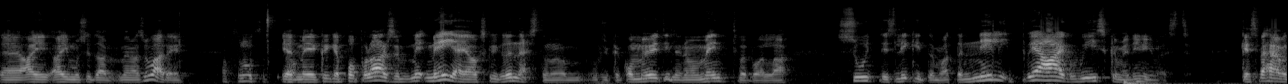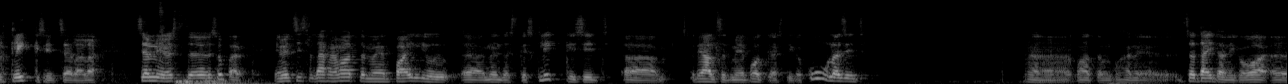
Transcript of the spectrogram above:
Ai, Aimu südamena suvari absoluutselt. ja et meie kõige populaarsem me,, meie jaoks kõige õnnestunum sihuke komöödiline moment võib-olla suutis ligi tõmmata neli, peaaegu viiskümmend inimest, kes vähemalt klikkisid sellele. see on minu arust super ja nüüd siis lähme vaatame, palju äh, nendest, kes klikkisid äh,, reaalselt meie podcast'i ka kuulasid äh,. vaatame kohe, sa täida nii kaua äh,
